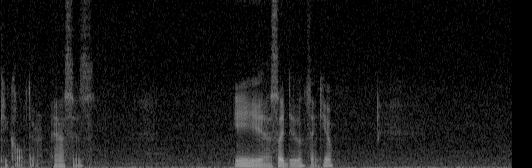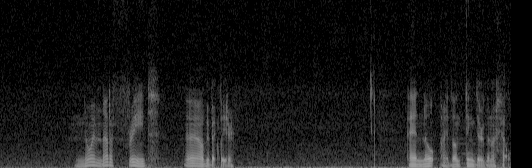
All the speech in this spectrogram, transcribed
kick all their asses. Yes, I do, thank you. No, I'm not afraid. Uh, I'll be back later. And no, I don't think they're gonna help.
